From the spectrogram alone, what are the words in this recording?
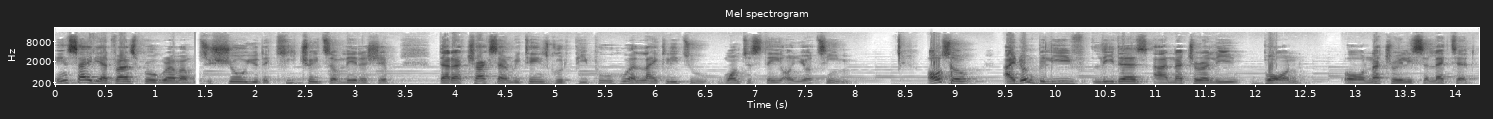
Inside the advanced program, I'm going to show you the key traits of leadership that attracts and retains good people who are likely to want to stay on your team. Also, I don't believe leaders are naturally born or naturally selected.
